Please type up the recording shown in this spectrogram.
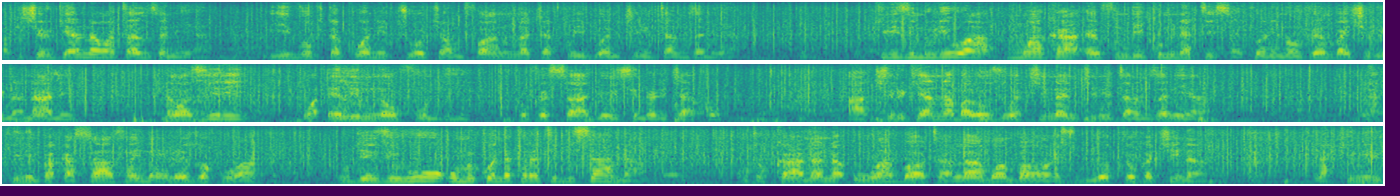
wakishirikiana na Watanzania. Hivyo kitakuwa ni chuo cha mfano na cha kuigwa nchini Tanzania. Kilizinduliwa mwaka 2019 ikiwa ni Novemba 28 na waziri wa elimu na ufundi Profesa Joyce Ndalichako akishirikiana na balozi wa China nchini Tanzania. Lakini mpaka sasa inaelezwa kuwa ujenzi huu umekwenda taratibu sana kutokana na uhaba wa wataalamu ambao wanasubiriwa kutoka China. Lakini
